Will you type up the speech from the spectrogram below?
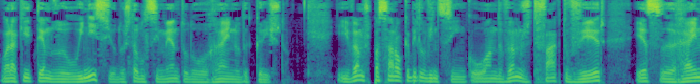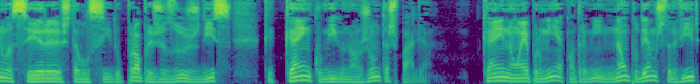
Agora aqui temos o início do estabelecimento do reino de Cristo. E vamos passar ao capítulo 25, onde vamos de facto ver esse reino a ser estabelecido. O próprio Jesus disse que quem comigo não junta espalha. Quem não é por mim é contra mim. Não podemos servir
